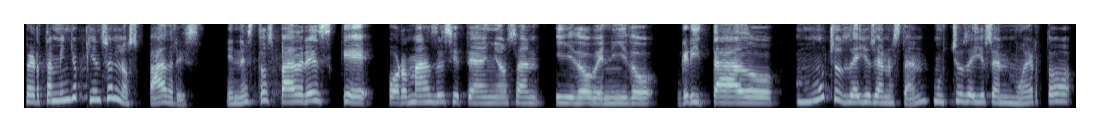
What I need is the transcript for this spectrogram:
pero también yo pienso en los padres, en estos padres que por más de siete años han ido, venido, gritado. Muchos de ellos ya no están, muchos de ellos se han muerto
